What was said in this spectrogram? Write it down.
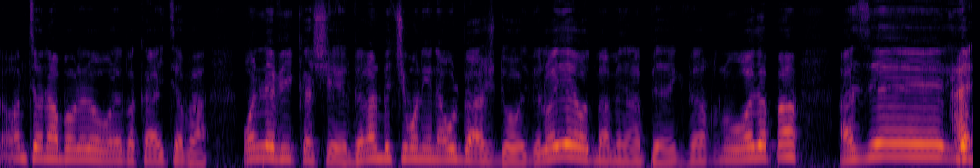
לא באמצע העונה הבאה, אולי לא, אולי בקיץ הבא, רוני לוי ייכשל, ורן בן שמעון יהיה נעול באשדוד, ולא יהיה עוד מאמן על הפרק, ואנחנו עוד פעם, אז אה, אני-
